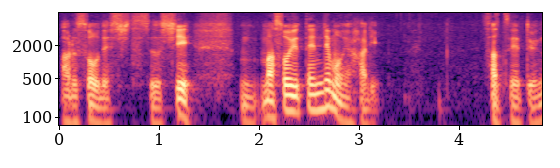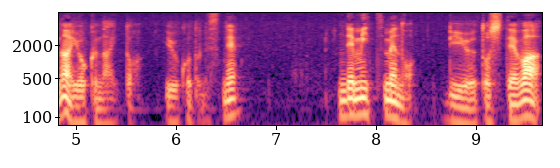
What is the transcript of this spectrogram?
あるそうですし、うんまあ、そういう点でもやはり撮影というのは良くないということですね。で3つ目の理由としては、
